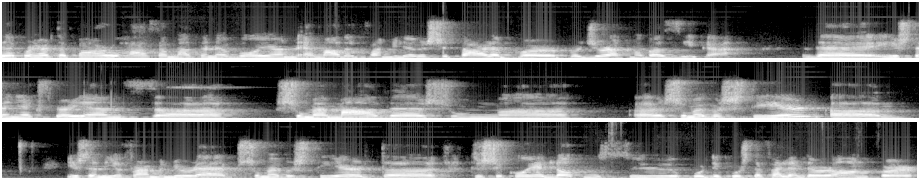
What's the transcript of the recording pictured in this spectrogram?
dhe për herë të parë u hasëm me atë nevojën e madhe të familjeve shqiptare për për gjërat më bazike. Dhe ishte një eksperiencë uh, Shumë e madhe, shumë shumë e vështirë, ë ishte në një farë mënyre shumë e vështirë të të shikoje lot në sy kur dikush të falenderon për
